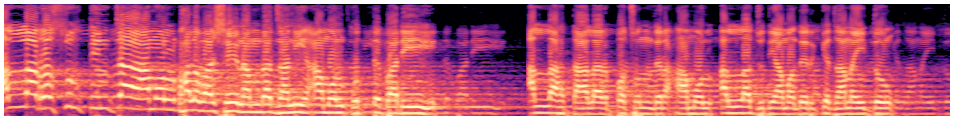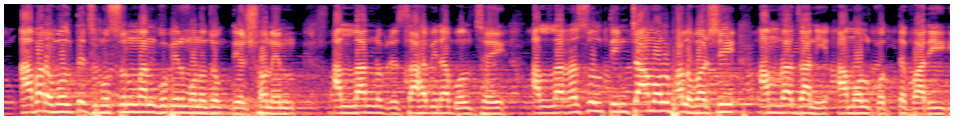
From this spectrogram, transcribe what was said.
আল্লাহ রসুল তিনটা আমল ভালোবাসেন আমরা জানি আমল করতে পারি। আল্লাহ তালার পছন্দের আমল আল্লাহ যদি আমাদেরকে জানাইতো। আবার বলতেছি, মুসলমান গভীর মনোযোগ দিয়ে শোনেন। আল্লাহ নবীর সাহাবীরা বলছে, আল্লাহ রাসূল তিনটা আমল ভালোবাসে, আমরা জানি আমল করতে পারি।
